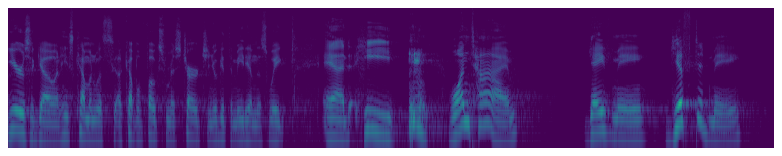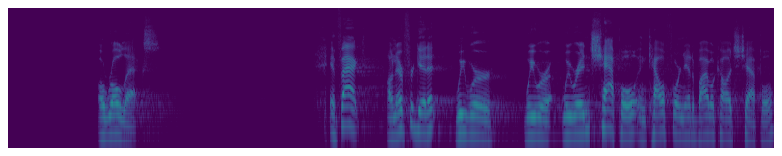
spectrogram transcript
years ago, and he's coming with a couple folks from his church, and you'll get to meet him this week. And he, one time, gave me, gifted me a Rolex. In fact, I'll never forget it. We were, we were, we were in chapel in California at a Bible college chapel,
